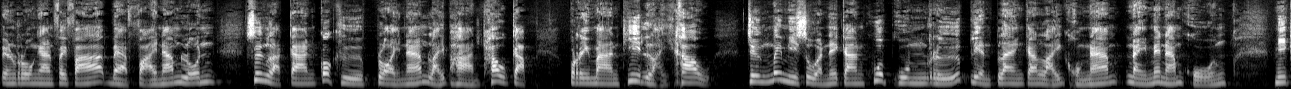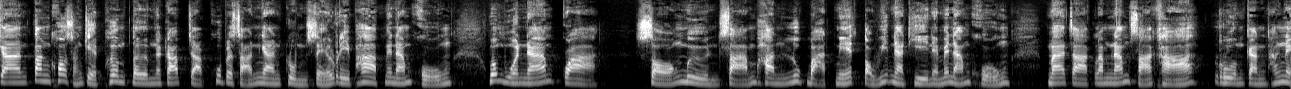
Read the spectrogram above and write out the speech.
เป็นโรงงานไฟฟ้าแบบฝายน้ำล้น ซึ่งหลักการก็คือปล่อยน้ำไหลผ่านเท่ากับปริมาณที่ไหลเข้า จึงไม่มีส่วนในการควบคุมหรือเปลี่ยนแปลงการไหลของน้ำในแม่น้ำโขง มีการตั้งข้อสังเกตเพิ่มเติมนะครับ จากผู้ประสานงานกลุ่มเสรีภาพแม่น้ำโขง ว่ามวลน้ำกว่า 23,000 ลูกบาทเมตร ต่อวินาทีในแม่น้ำโขง มาจากลำน้ำสาขารวมกันทั้งใน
